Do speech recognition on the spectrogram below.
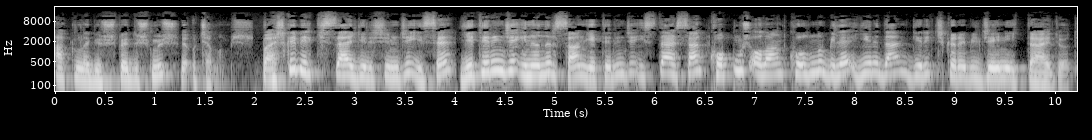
aklına bir şüphe düşmüş ve uçamamış. Başka bir kişisel gelişimci ise yeterince inanırsan, yeterince istersen kopmuş olan kolunu bile yeniden geri çıkarabileceğini iddia ediyordu.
